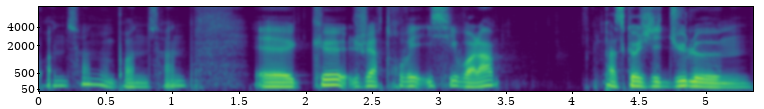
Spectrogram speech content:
Bronson ou Bronson, euh, que je vais retrouver ici, voilà, parce que j'ai dû le,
